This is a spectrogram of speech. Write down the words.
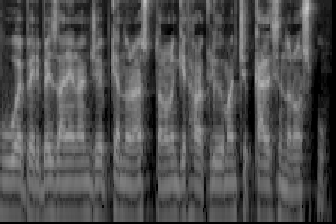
που επεριπέζαν έναν και έπιαν τον ένα στον άλλον κεφαλοκλείδωμα και κάθεσαν τον ώσπου.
